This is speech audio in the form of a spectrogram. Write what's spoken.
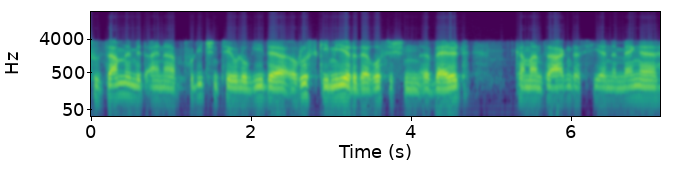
zusammen mit einer politischen Theologie der Ruski Mir, der russischen äh, Welt, kann man sagen, dass hier eine Menge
